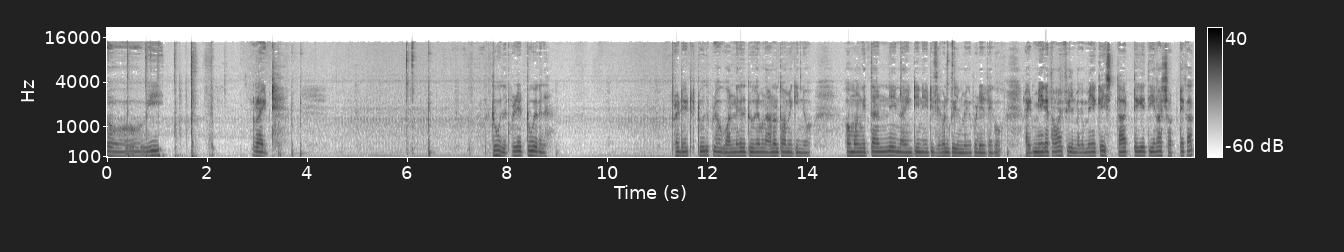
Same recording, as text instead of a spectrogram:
මූවී right. ටූද ප්‍රඩේට් ටුව එකද ප්‍රඩේට ටූද ප්‍ර වන්න එක ටුවකම අනල්තාමකින් යෝ ඔමං හිතන්නේ 1987 ෆිල්ම් එක ප්‍රඩේට එකෝ. රයිට් මේක තමයි ෆිල්ම් එක. මේක ස්ටාර්ට් එකේ තියෙන ෂොට් එකක්.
